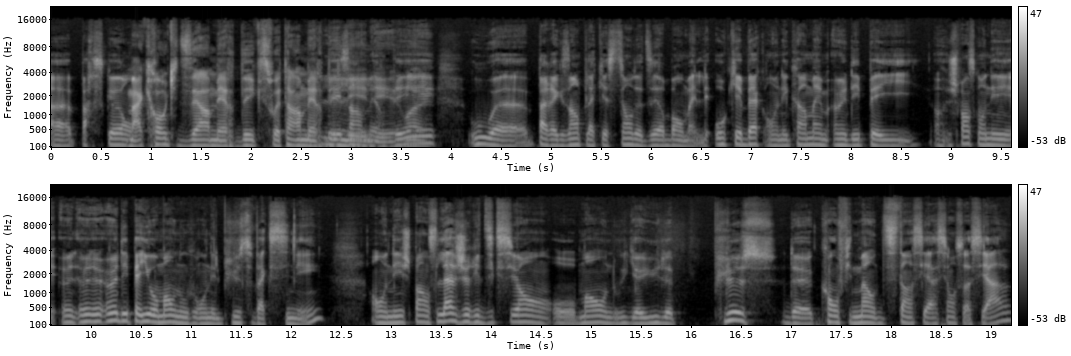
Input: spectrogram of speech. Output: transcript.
Euh, parce que. on- Macron qui disait emmerder, qui souhaitait emmerder les les... emmerder. les- ouais. Ou, euh, par exemple, la question de dire, bon, ben, au Québec, on est quand même un des pays, je pense qu'on est un, un- un des pays au monde où on est le plus vacciné. On est, je pense, la juridiction au monde où il y a eu le plus de confinement ou de distanciation sociale.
